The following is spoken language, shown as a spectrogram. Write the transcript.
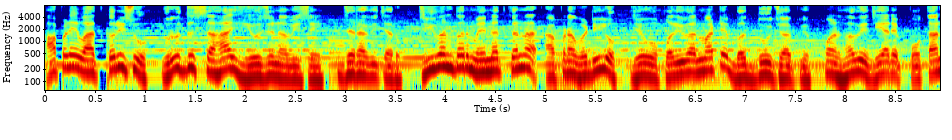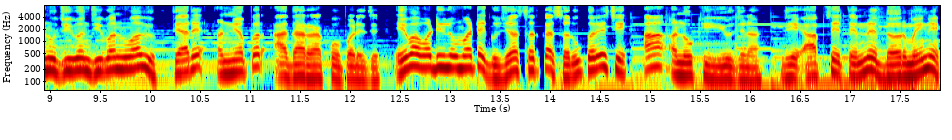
આપણે વાત કરીશું વૃદ્ધ સહાય યોજના વિશે. જરા વિચારો, જીવનભર મહેનત કરનાર આપણા વડીલો જેઓ પરિવાર માટે બધું જ આપ્યું, પણ હવે જ્યારે પોતાનું જીવન જીવવાનું આવ્યું, ત્યારે અન્ય પર આધાર રાખવો પડે છે. એવા વડીલો માટે ગુજરાત સરકાર શરૂ કરે છે આ અનોખી યોજના, જે આપશે તેમને દર મહિને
